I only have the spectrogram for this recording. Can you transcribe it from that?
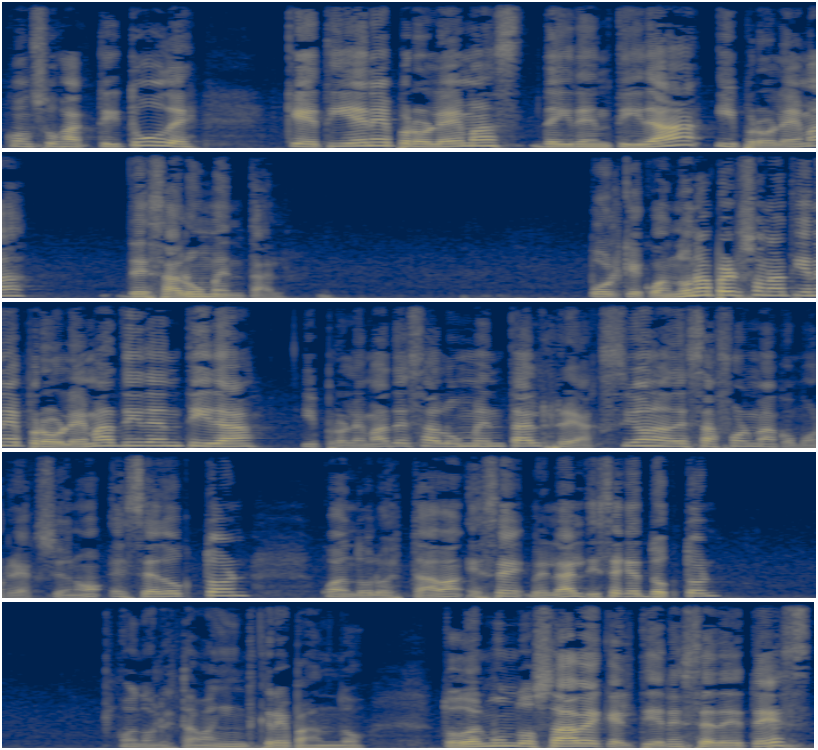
con sus actitudes que tiene problemas de identidad y problemas de salud mental. Porque cuando una persona tiene problemas de identidad y problemas de salud mental, reacciona de esa forma como reaccionó ese doctor cuando lo estaban, ese, ¿verdad? Él dice que es doctor, cuando lo estaban increpando. Todo el mundo sabe que él tiene CDTs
